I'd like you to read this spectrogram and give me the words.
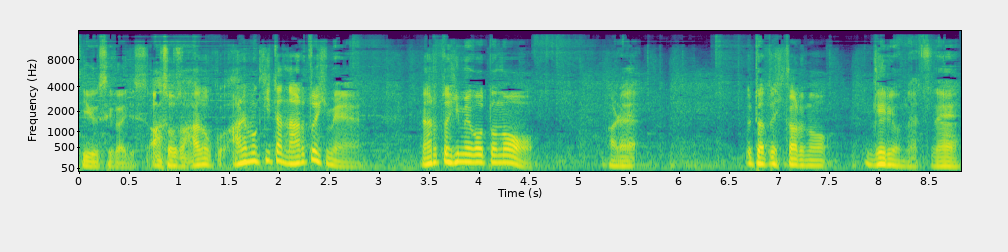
っていう世界です。あ、そうそう、あの子、あれも聞いた、ナルト姫。ナルト姫ごとの、あれ、歌と光のゲリオンのやつね。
